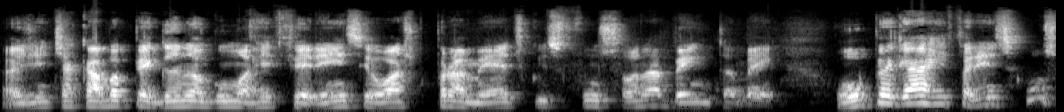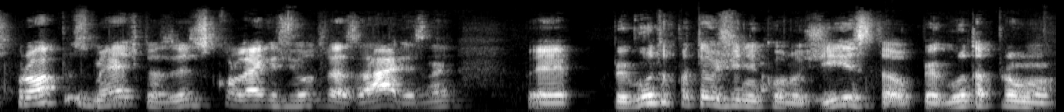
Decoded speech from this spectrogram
a gente acaba pegando alguma referência. Eu acho que para médico isso funciona bem também. Ou pegar referência com os próprios médicos, às vezes colegas de outras áreas, né? É, pergunta para o teu ginecologista ou pergunta para um,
